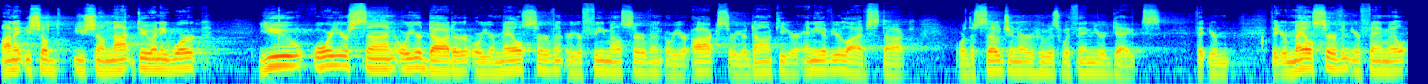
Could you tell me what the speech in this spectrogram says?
On it you shall, you shall not do any work, you or your son or your daughter or your male servant or your female servant or your ox or your donkey or any of your livestock or the sojourner who is within your gates, that your, that your male servant, your female,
